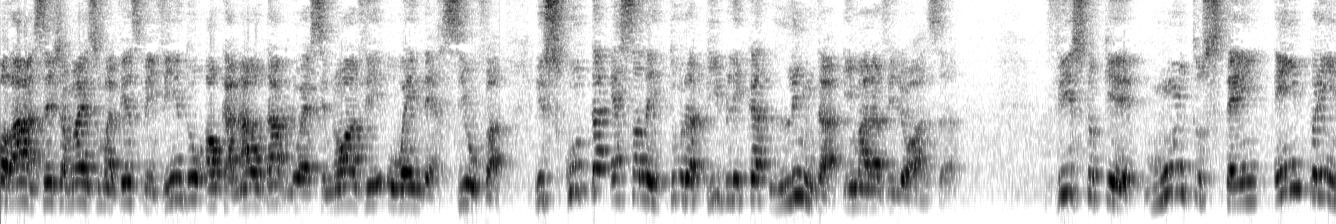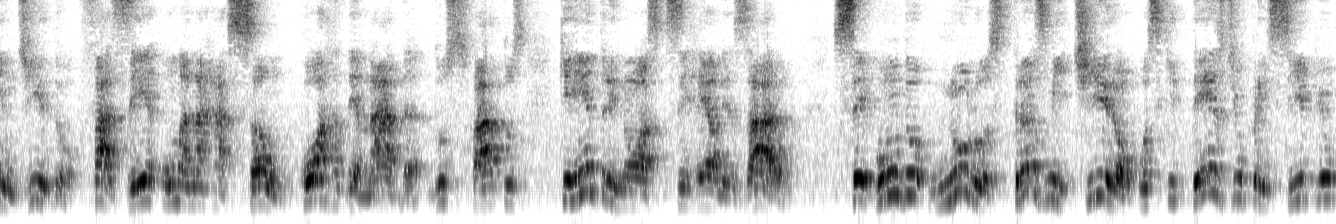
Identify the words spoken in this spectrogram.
Olá, seja mais uma vez bem-vindo ao canal WS9 Wender Silva. Escuta essa leitura bíblica linda e maravilhosa. Visto que muitos têm empreendido fazer uma narração coordenada dos fatos que entre nós se realizaram, segundo nulos transmitiram os que desde o princípio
